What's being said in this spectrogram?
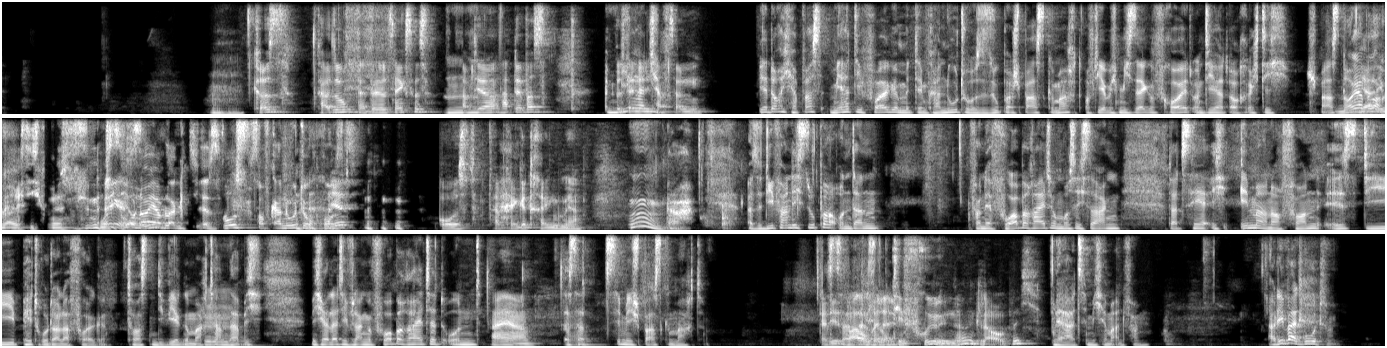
Mhm. Chris, also, wer will als nächstes? Mhm. Habt ihr, habt ihr was? Bis wenn ihr nicht dann. Ja, doch, ich habe was. Mir hat die Folge mit dem Kanuto super Spaß gemacht. Auf die habe ich mich sehr gefreut und die hat auch richtig Spaß Neuer ja, Block. die war richtig cool. Ich oh, neuer Block. Yes. Auf Kanuto. Prost. Prost. Hab kein Getränk mehr. Ja. Also die fand ich super und dann von der Vorbereitung muss ich sagen, da zehre ich immer noch von, ist die Petrodollar-Folge, Thorsten, die wir gemacht haben. Mhm. Da habe ich mich relativ lange vorbereitet und Ah ja. das hat ziemlich Spaß gemacht. ja die Das war auch also- relativ früh, ne, glaube ich. Ja, ziemlich am Anfang. Aber die war gut.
